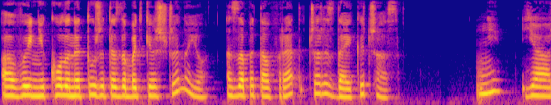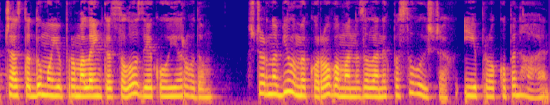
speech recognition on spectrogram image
А ви ніколи не тужите за батьківщиною? Запитав Фред через деякий час. Ні, я часто думаю про маленьке село, з якого я родом, з чорнобілими коровами на зелених пасовищах і про Копенгаген.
